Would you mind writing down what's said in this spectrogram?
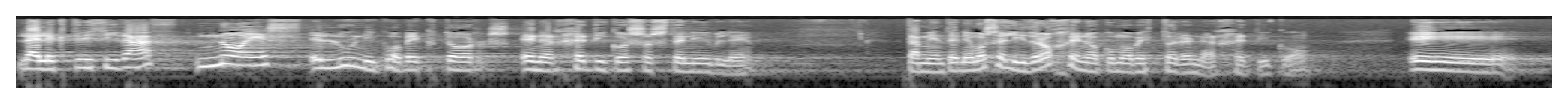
La electricidad no es el único vector energético sostenible. También tenemos el hidrógeno como vector energético. Eh,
